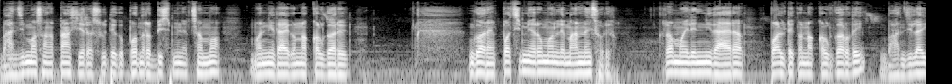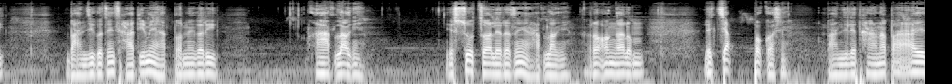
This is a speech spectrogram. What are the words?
भान्जी मसँग टाँसिएर सुतेको पन्ध्र बिस मिनटसम्म म निधाएको नक्कल गरेँ गरेँ पछि मेरो मनले मान्नै छोड्यो र मैले निधाएर पल्टेको नक्कल गर्दै भान्जीलाई भान्जीको चाहिँ छातीमै हात पर्ने गरी हात लागेँ। यसो चलेर चाहिँ हात लागेँ र अँगालोले च्याप्प कसेँ। भान्जीले थाहा नपाए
